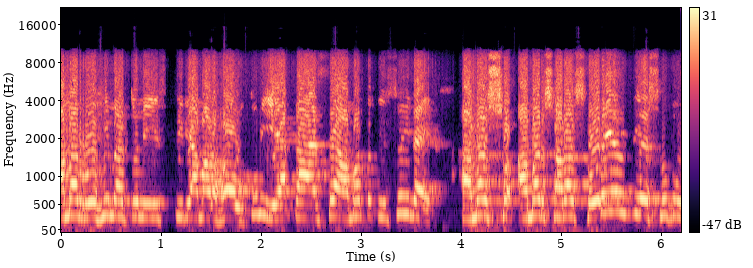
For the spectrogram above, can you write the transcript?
আমার রহিমা, তুমি স্ত্রী আমার হও, তুমি একা আছে আমার তো কিছুই নাই। আমার আমার সারা শরীর দিয়ে শুধু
